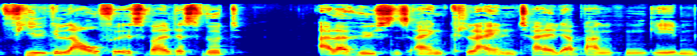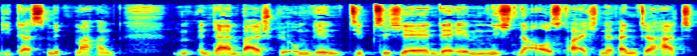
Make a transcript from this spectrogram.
viel gelaufen ist, weil das wird allerhöchstens einen kleinen Teil der Banken geben, die das mitmachen. In deinem Beispiel um den 70-Jährigen, der eben nicht eine ausreichende Rente hat,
